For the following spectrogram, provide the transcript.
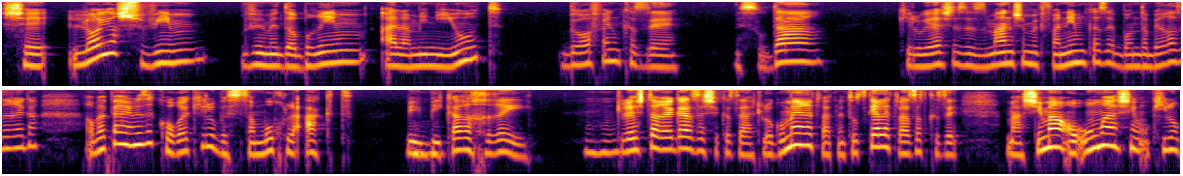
שלא יושבים ומדברים על המיניות באופן כזה מסודר, כאילו יש איזה זמן שמפנים כזה, בואו נדבר על זה רגע. הרבה פעמים זה קורה כאילו בסמוך לאקט, בעיקר אחרי. כאילו, יש את הרגע הזה שכזה, את לא גומרת, ואת מתוסכלת, ואז את כזה מאשימה, או הוא מאשים, או כאילו,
